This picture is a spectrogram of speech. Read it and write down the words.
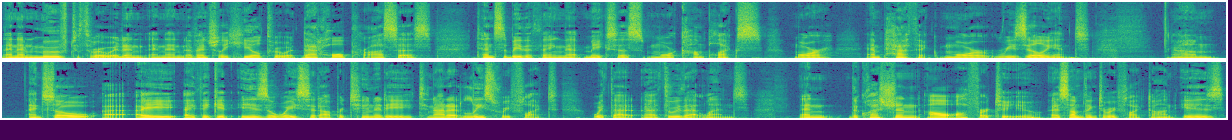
and then moved through it and, and then eventually healed through it, that whole process tends to be the thing that makes us more complex, more empathic, more resilient. Um, and so uh, I I think it is a wasted opportunity to not at least reflect with that uh, through that lens. And the question I'll offer to you as something to reflect on is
